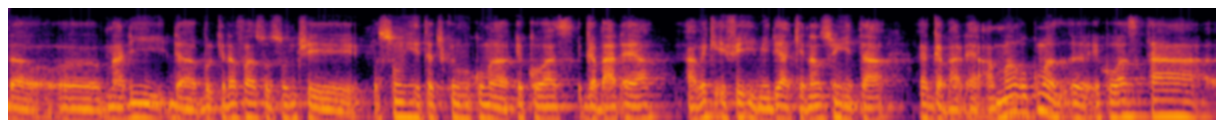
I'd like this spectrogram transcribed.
da uh, mali da burkina faso sun ce sun hita cikin hukuma ecowas gaba ɗaya avec effet immédiat kenan sun hita gaba ɗaya amma hukumar uh, ecowas ta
